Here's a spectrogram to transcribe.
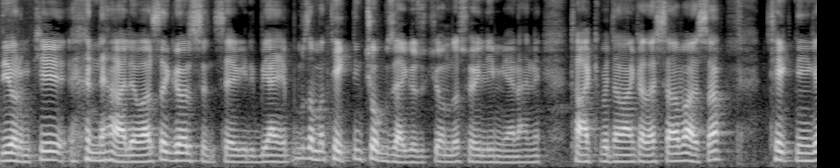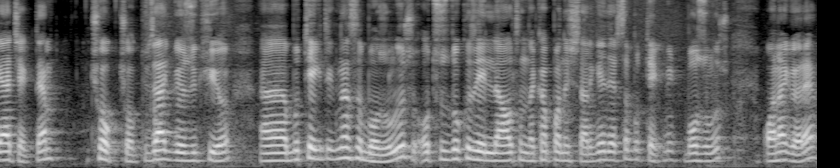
Diyorum ki ne hali varsa görsün sevgili Biyen Yapımız ama teknik çok güzel gözüküyor onu da söyleyeyim yani hani takip eden arkadaşlar varsa tekniği gerçekten çok çok güzel gözüküyor. Ee, bu teknik nasıl bozulur? 39.50 altında kapanışlar gelirse bu teknik bozulur. Ona göre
